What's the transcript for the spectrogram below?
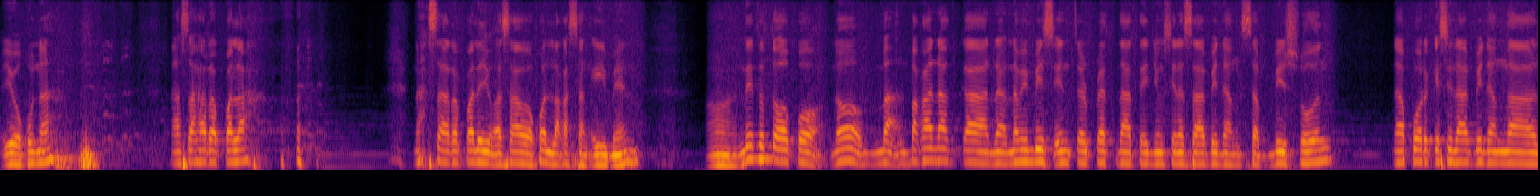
Ayoko na. Nasa harap pala. Nasa harap pala yung asawa ko. Lakas ng amen. Ah, hindi, totoo po. No, baka nag, uh, na, nami-misinterpret natin yung sinasabi ng submission na porke sinabi ng ah,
